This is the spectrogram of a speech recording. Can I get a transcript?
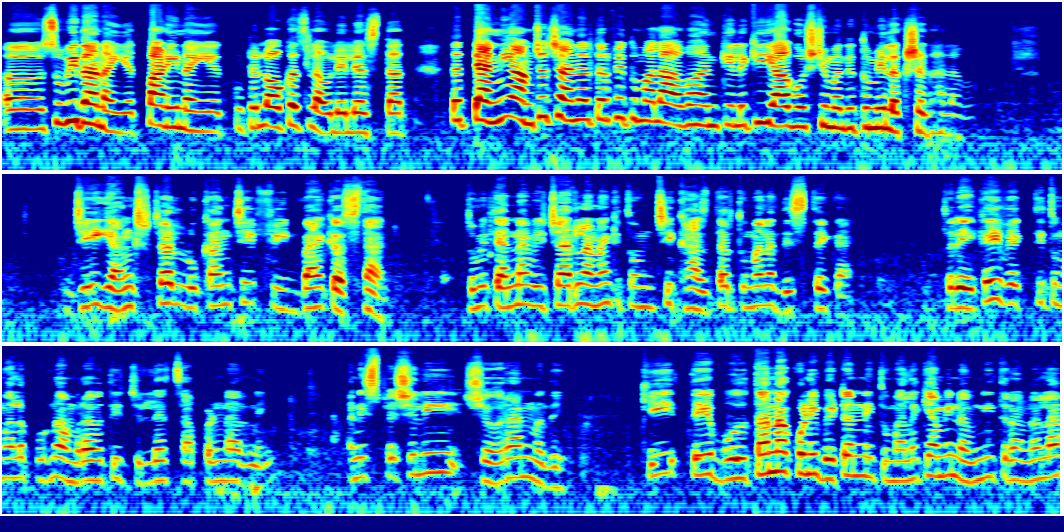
अ, सुविधा नाही आहेत पाणी नाही आहेत कुठे लॉकच लावलेले असतात. तर त्यांनी आमच्या चॅनलतर्फे तुम्हाला आवाहन केलं की या गोष्टीमध्ये तुम्ही लक्ष घालावं. जे यंगस्टर लोकांचे फीडबॅक असतात तुम्ही त्यांना विचारला ना की तुमची खासदार तुम्हाला दिसते काय? तर एकही व्यक्ती तुम्हाला पूर्ण अमरावती जिल्ह्यात सापडणार नाही. आणि स्पेशली शहरांमध्ये की ते बोलताना कोणी भेटत नाही तुम्हाला की आम्ही नवनीत राणाला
